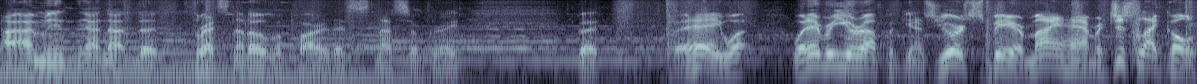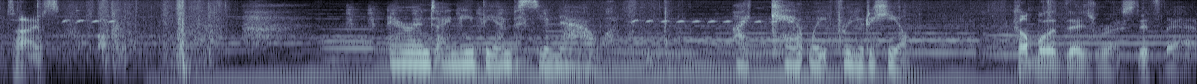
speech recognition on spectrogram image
I, I mean, yeah, not the threat's not over part. That's not so great. But, but hey, what, whatever you're up against, your spear, my hammer, just like old times. Erend, I need the embassy now. I can't wait for you to heal. A couple of days rest, if that.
